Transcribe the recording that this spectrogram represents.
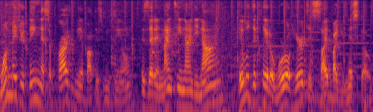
One major thing that surprised me about this museum is that in 1999, it was declared a World Heritage Site by UNESCO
